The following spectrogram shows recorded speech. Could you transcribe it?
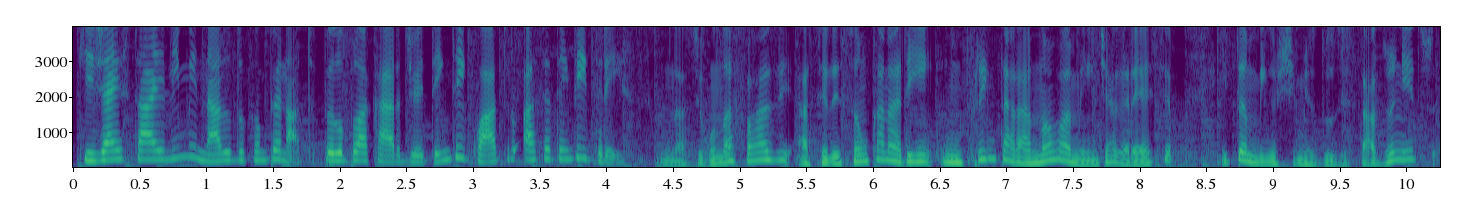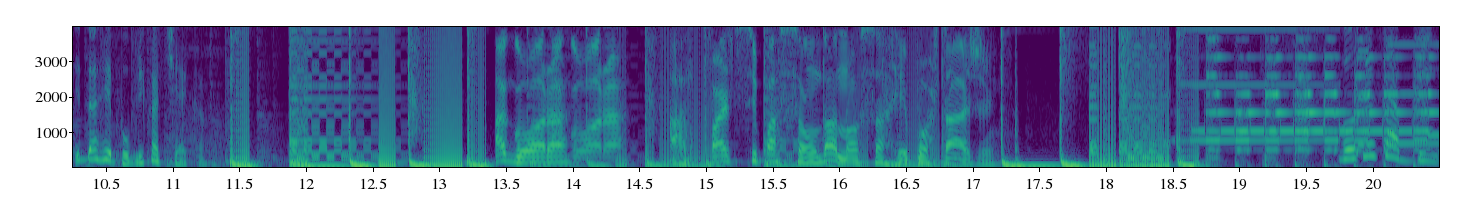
que já está eliminado do campeonato, pelo placar de 84 a 73. Na segunda fase, a seleção canarinha enfrentará novamente a Grécia e também os times dos Estados Unidos e da República Tcheca. Agora, Agora, a participação da nossa reportagem. Você sabia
